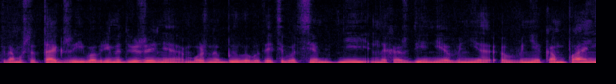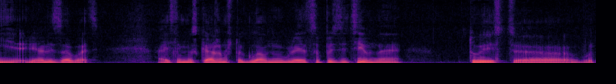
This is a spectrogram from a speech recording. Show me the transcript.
Потому что также и во время движения можно было вот эти вот 7 дней нахождения вне, вне компании реализовать. А если мы скажем, что главным является позитивное, то есть э, вот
